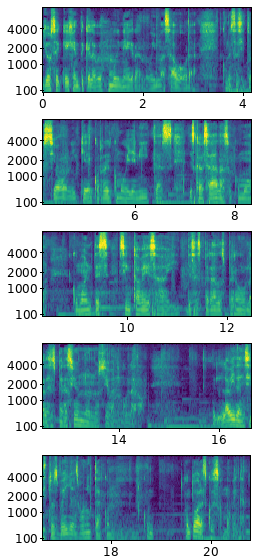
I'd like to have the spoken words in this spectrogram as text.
yo sé que hay gente que la ve muy negra, ¿no? Y más ahora con esta situación y quieren correr como gallinitas descabezadas o como, como entes sin cabeza y desesperados, pero la desesperación no nos lleva a ningún lado. La vida, insisto, es bella, es bonita, con, con, con todas las cosas como vengan.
